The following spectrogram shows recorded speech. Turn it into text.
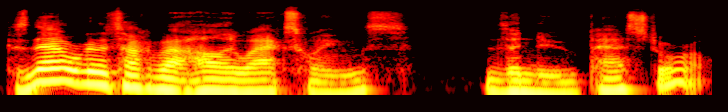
because now we're going to talk about Holly Waxwings, the new pastoral.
